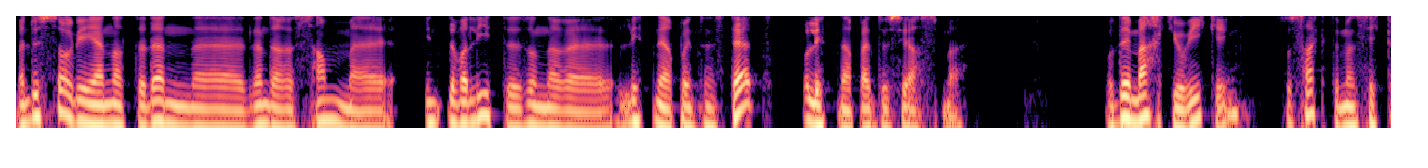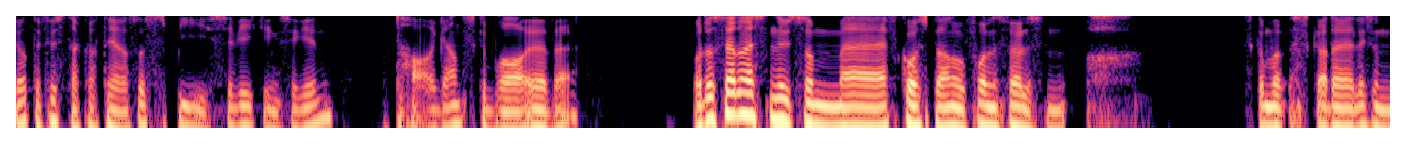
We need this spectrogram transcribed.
Men du så det igjen at den, eh, den der samme Det var lite sånn der, eh, litt ned på intensitet og litt ned på entusiasme. Og det merker jo Viking. Så sakte, men sikkert, i første kvarteret så spiser Viking seg inn og tar ganske bra over. Og da ser det nesten ut som eh, FK-spilleren nå får den følelsen åh, skal, skal, det liksom,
